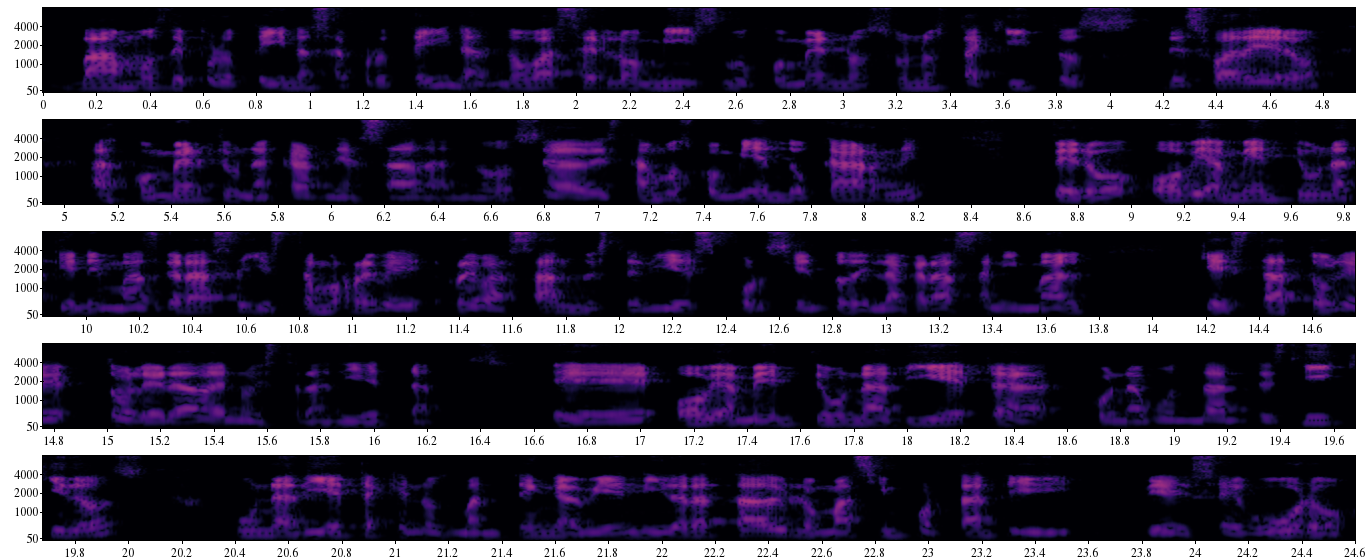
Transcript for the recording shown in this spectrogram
vamos de proteínas a proteínas. No va a ser lo mismo comernos unos taquitos de suadero a comerte una carne asada, ¿no? O sea, estamos comiendo carne, pero obviamente una tiene más grasa y estamos rebasando este 10% de la grasa animal que está tolerada en nuestra dieta. Eh, obviamente una dieta con abundantes líquidos, una dieta que nos mantenga bien hidratado y lo más importante y de seguro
